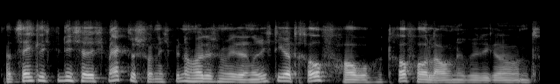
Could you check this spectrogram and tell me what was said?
Tatsächlich bin ich ja, ich merke das schon, ich bin heute schon wieder ein richtiger Draufhau, Draufhaulaune, Rüdiger. Und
